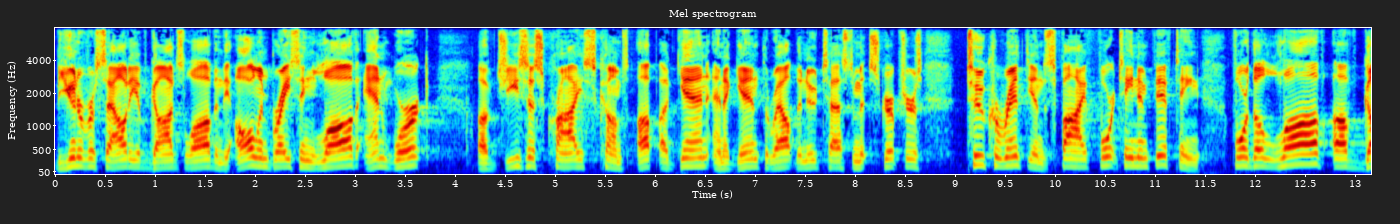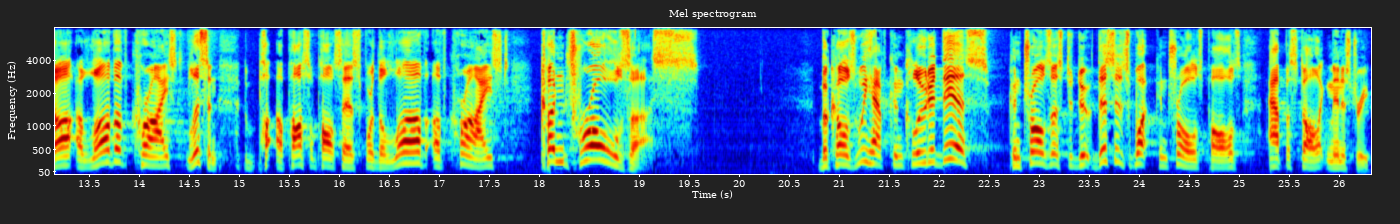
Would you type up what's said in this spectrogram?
The universality of God's love and the all embracing love and work of Jesus Christ comes up again and again throughout the New Testament scriptures. 2 Corinthians 5 14 and 15. For the love of God, a love of Christ, listen, Apostle Paul says, for the love of Christ controls us. Because we have concluded this, controls us to do, this is what controls Paul's apostolic ministry.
